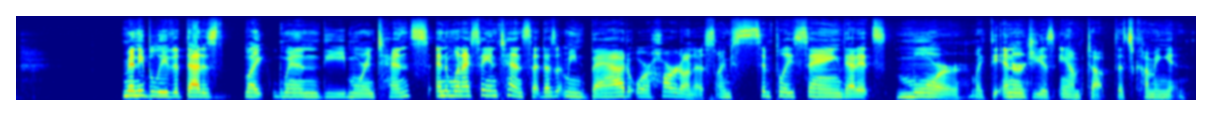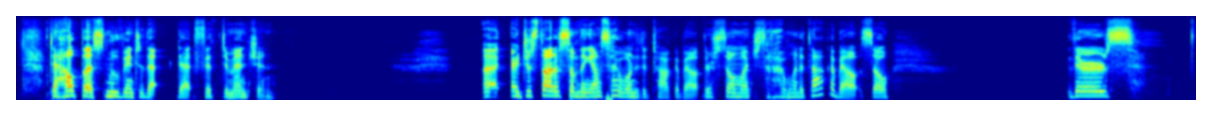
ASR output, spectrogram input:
many believe that that is like when the more intense, and when I say intense, that doesn't mean bad or hard on us. I'm simply saying that it's more like the energy is amped up that's coming in to help us move into that, that fifth dimension. I, I just thought of something else I wanted to talk about. There's so much that I want to talk about. So there's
